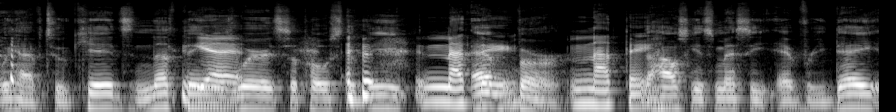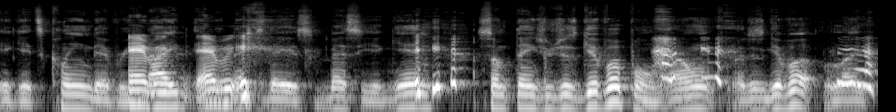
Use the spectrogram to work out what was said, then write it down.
we have two kids. Nothing Yeah. is where it's supposed to be. Nothing. Ever. Nothing. The house gets messy every day. It gets cleaned every, Every- night. And every- the next day it's messy again. Some things you just give up on. I don't. I just give up. Like,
